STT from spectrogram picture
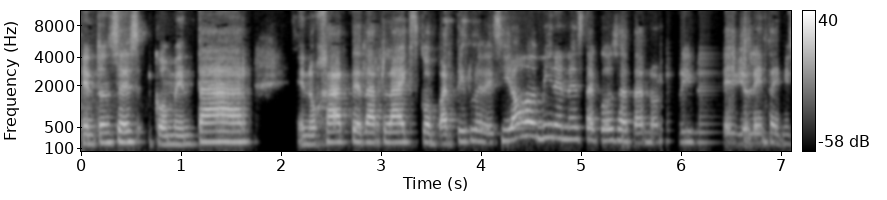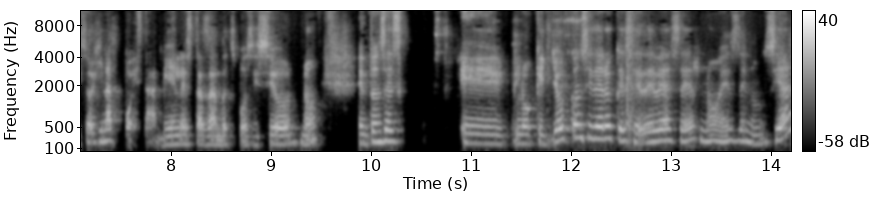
Entonces, comentar, enojarte, dar likes, compartirlo y decir, oh, miren esta cosa tan horrible, violenta y misógina, pues también le estás dando exposición, ¿no? Entonces, eh, lo que yo considero que se debe hacer, ¿no? Es denunciar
